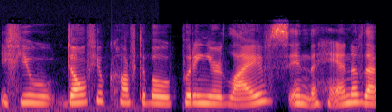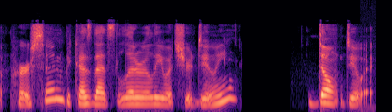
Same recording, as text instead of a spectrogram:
if you don't feel comfortable putting your lives in the hand of that person because that's literally what you're doing don't do it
